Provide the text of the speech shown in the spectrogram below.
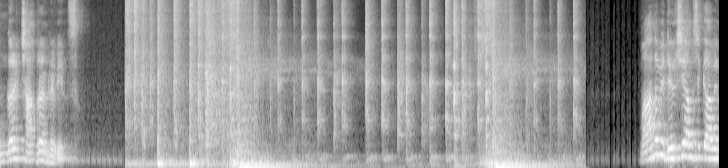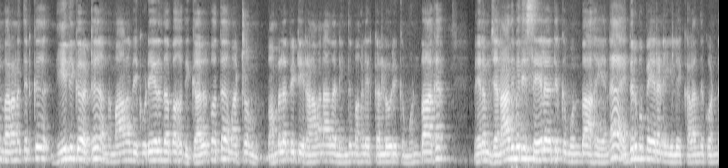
உங்கள் சந்திரன் ரிவியூஸ் மாணவி டில்ஷியாம்சிகாவின் மரணத்திற்கு நீதி கேட்டு அந்த மாணவி குடியிருந்த பகுதி கல்பத்த மற்றும் பம்பலப்பிட்டி ராமநாதன் இந்து மகளிர் கல்லூரிக்கு முன்பாக மேலும் ஜனாதிபதி செயலகத்திற்கு முன்பாக என எதிர்ப்பு பேரணியிலே கலந்து கொண்ட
